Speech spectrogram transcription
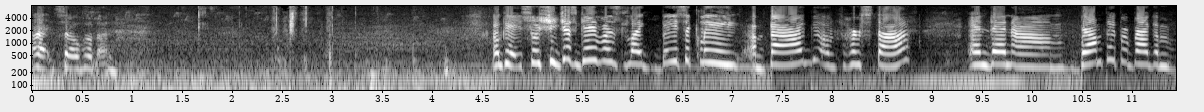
Alright, so hold on. Okay, so she just gave us like basically a bag of her stuff and then um brown paper bag and,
